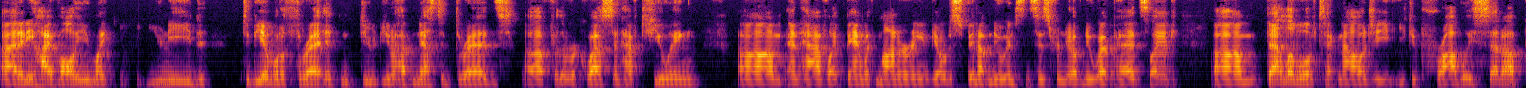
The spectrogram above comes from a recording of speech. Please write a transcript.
uh, at any high volume, like you need to be able to thread it, do you know have nested threads uh, for the requests and have queuing um, and have like bandwidth monitoring and be able to spin up new instances for new of new webheads. Like um, that level of technology, you could probably set up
